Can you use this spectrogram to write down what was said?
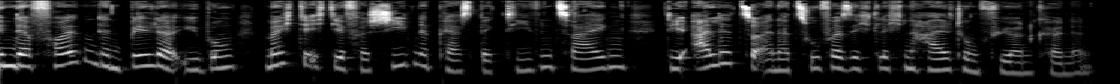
In der folgenden Bilderübung möchte ich dir verschiedene Perspektiven zeigen, die alle zu einer zuversichtlichen Haltung führen können.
